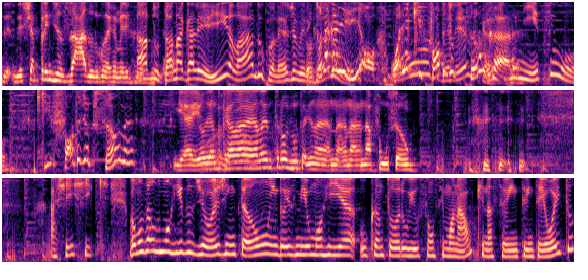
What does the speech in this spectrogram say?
de- desse aprendizado no colégio americano. Ah, tu tá na galeria lá do colégio Eu americano? tô na galeria, ó. Olha Pô, que que falta de opção, cara. cara. Bonito. Que falta de opção, né? E aí eu lembro que ela, ela entrou junto ali na, na, na- na função. Achei chique. Vamos aos morridos de hoje, então. Em 2000 morria o cantor Wilson Simonal, que nasceu em 38.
